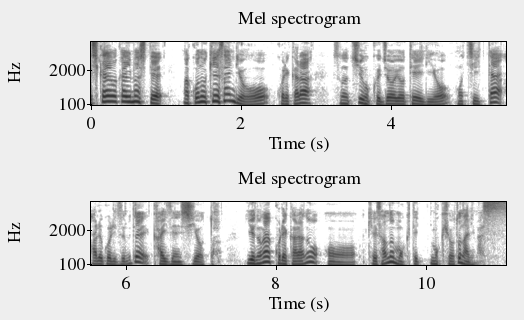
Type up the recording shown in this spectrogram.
視界を変えまして、まあ、この計算量をこれからその中国常用定理を用いたアルゴリズムで改善しようというのがこれからの計算の目的目標となります。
